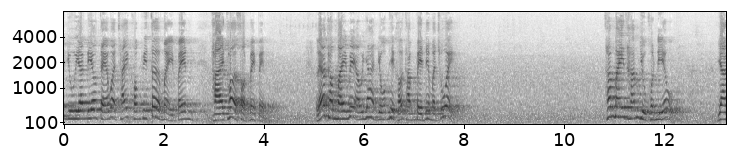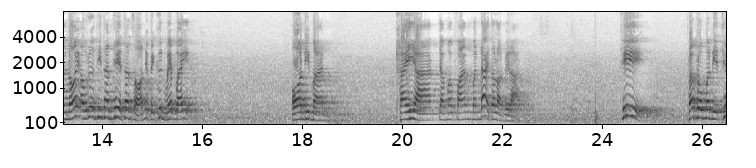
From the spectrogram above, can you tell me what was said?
ศอยู่อย่างเดียวแต่ว่าใช้คอมพิวเตอร์ไม่เป็น ถ่ายทอดสดไม่เป็น แล้วทำไมไม่เอาญาติโยมที่เขาทำเป็นเนี่ยมาช่วยทำไมทำอยู่คนเดียว อย่างน้อยเอาเรื่องที่ท่านเทศท่านสอนเนี่ยไปขึ้นเว็บไว้ออนดีมานใครอยากจะมาฟังมันได้ตลอดเวลา ที่พระพรหมดิตเท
